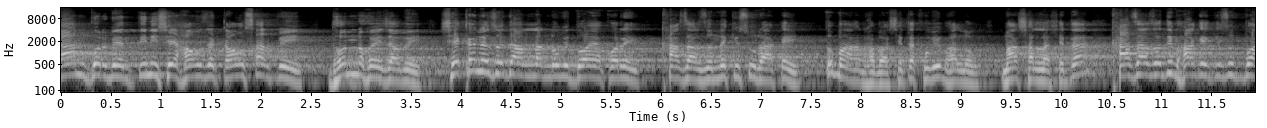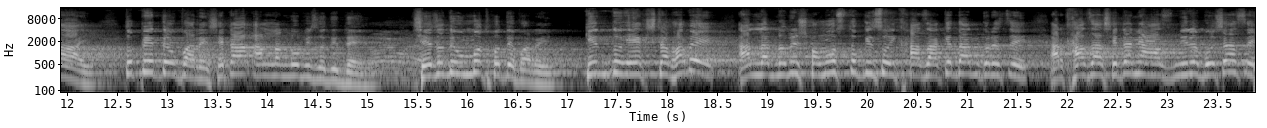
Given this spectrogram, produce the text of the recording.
দান করবেন, তিনি সে হাউজে কাউসার পেয়ে ধন্য হয়ে যাবে। সেখানে যদি আল্লাহ নবী দয়া করে খাজার জন্য কিছু রাখে তো মার হাবা সেটা খুবই ভালো। মাশাল্লাহ সেটা খাজা যদি ভাগে কিছু পায়, তো পেতেও পারে, সেটা আল্লাহ নবী যদি দেয়। সে যদি উম্মত হতে পারে। কিন্তু এক্সট্রা ভাবে আল্লাহ নবীর সমস্ত কিছু ওই খাজাকে দান করেছে, আর খাজা সেটা নিয়ে আজমিরে বসে আছে,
